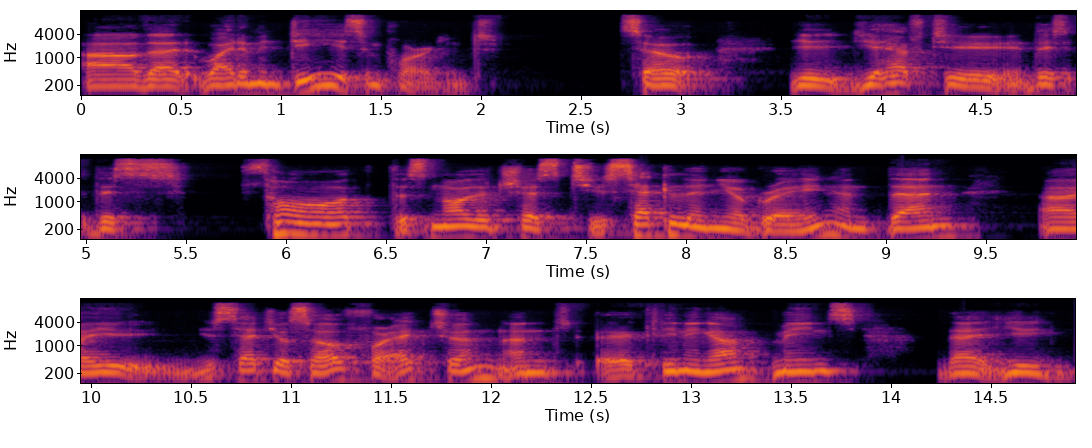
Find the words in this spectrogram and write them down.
uh, that vitamin D is important. So you you have to this this thought, this knowledge has to settle in your brain, and then uh, you you set yourself for action. And uh, cleaning up means that you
